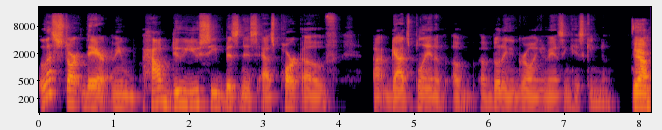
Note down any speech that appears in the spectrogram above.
let's start there. I mean, how do you see business as part of uh, God's plan of, of of building and growing and advancing His kingdom? Yeah.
